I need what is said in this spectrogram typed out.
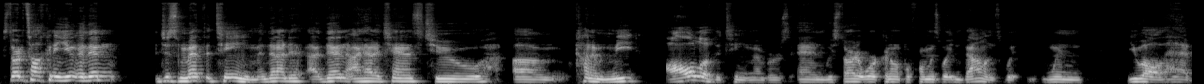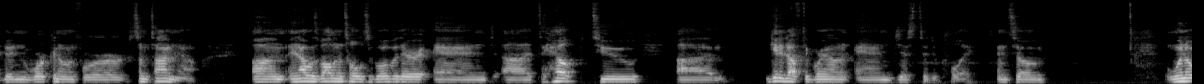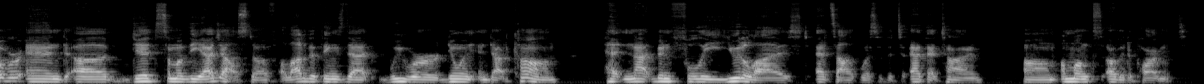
started talking to you, and then just met the team, and then I did. I, then I had a chance to um, kind of meet all of the team members, and we started working on performance, weight, and balance with, when you all had been working on for some time now. Um, and I was voluntold to go over there and uh, to help to um, get it off the ground and just to deploy. And so went over and uh, did some of the agile stuff. A lot of the things that we were doing in .com had not been fully utilized at Southwest at, t- at that time, um, amongst other departments.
